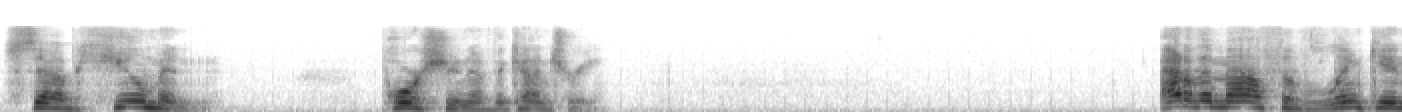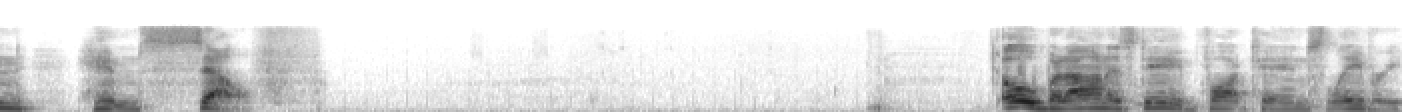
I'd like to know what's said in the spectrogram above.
subhuman portion of the country. Out of the mouth of Lincoln himself. Oh, but Honest Abe fought to end slavery.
